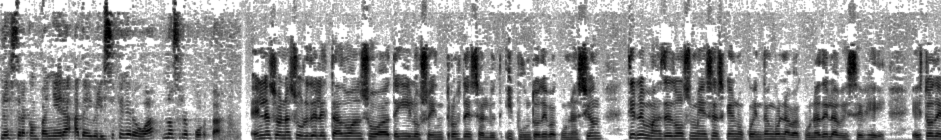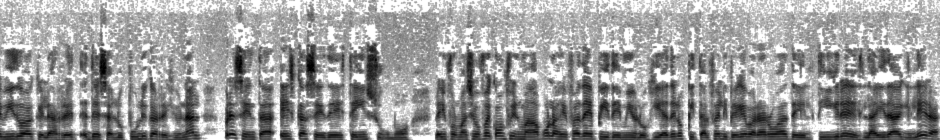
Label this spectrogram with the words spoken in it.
Nuestra compañera Adaibelice Figueroa nos reporta. En la zona sur del estado Anzoátegui, los centros de salud y punto de vacunación tienen más de dos meses que no cuentan con la vacuna de la BCG. Esto debido a que la red de salud pública regional presenta escasez de este insumo. La información fue confirmada por la jefa de epidemiología del Hospital Felipe Guevara Rojas del Tigre, Slaida Aguilera,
